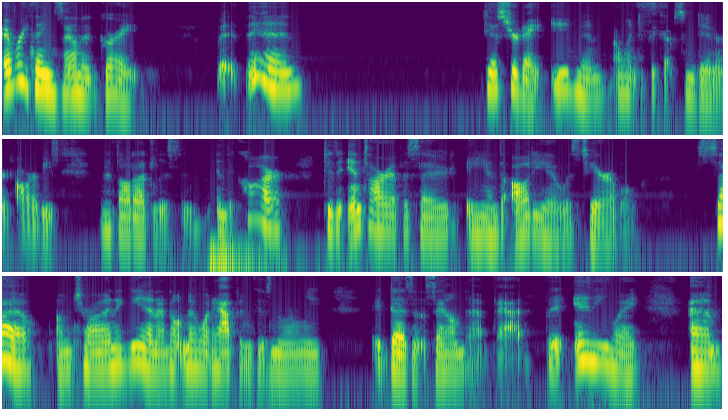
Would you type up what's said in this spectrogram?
everything sounded great. But then yesterday evening, I went to pick up some dinner at Arby's and I thought I'd listen in the car to the entire episode, and the audio was terrible. So I'm trying again. I don't know what happened because normally it doesn't sound that bad. But anyway, um,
